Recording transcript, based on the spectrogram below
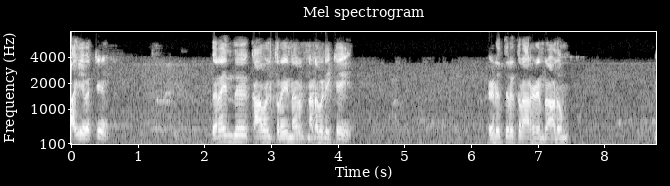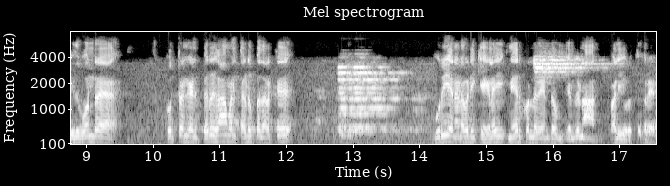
ஆகியவற்றில் விரைந்து காவல்துறையினர் நடவடிக்கை எடுத்திருக்கிறார்கள் என்றாலும் இது போன்ற குற்றங்கள் பெருகாமல் தடுப்பதற்கு உரிய நடவடிக்கைகளை மேற்கொள்ள வேண்டும் என்று நான் வலியுறுத்துகிறேன்.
